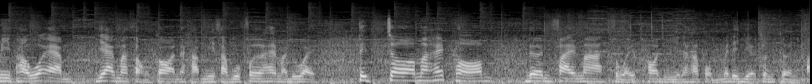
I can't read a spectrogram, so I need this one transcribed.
มี power amp แยกมา 2 ก้อนนะครับมี subwoofer ให้มาด้วย ติดจอมาให้พร้อมเดินไฟมาสวยพอดีนะครับผมไม่ได้เยอะจนเกินไป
